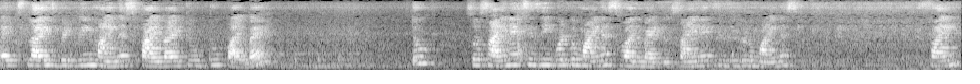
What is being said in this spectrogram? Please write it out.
x lies between minus pi by 2 to pi by 2. So sine x is equal to minus 1 by 2. Sine x is equal to minus sine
